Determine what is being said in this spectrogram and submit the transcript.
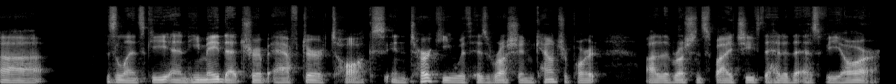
uh, Zelensky, and he made that trip after talks in Turkey with his Russian counterpart, uh, the Russian spy chief, the head of the SVR.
